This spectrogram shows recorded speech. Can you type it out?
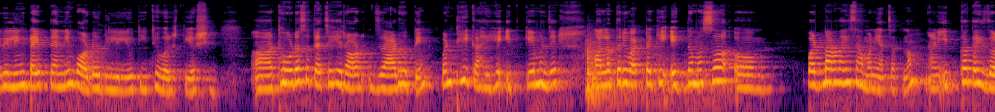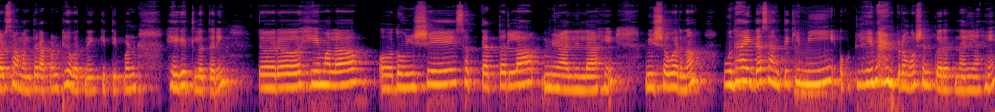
रिलिंग टाईप त्यांनी बॉर्डर दिलेली होती इथे वरती अशी. थोडंसं त्याचे हे रॉड जाड होते पण ठीक आहे. हे इतके म्हणजे मला तरी वाटतं की एकदम असं पडणार नाही सामान याच्यातनं आणि इतकं काही जड सामान तर आपण ठेवत नाही किती पण हे घेतलं तरी. तर हे मला दोनशे सत्त्याहत्तरला मिळालेलं आहे मिशोवरनं. पुन्हा एकदा सांगते की मी कुठलंही ब्रँड प्रमोशन करत नाही आहे.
